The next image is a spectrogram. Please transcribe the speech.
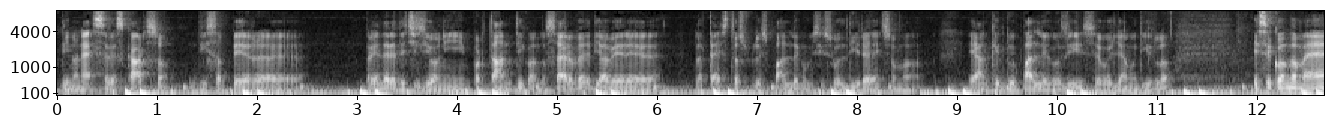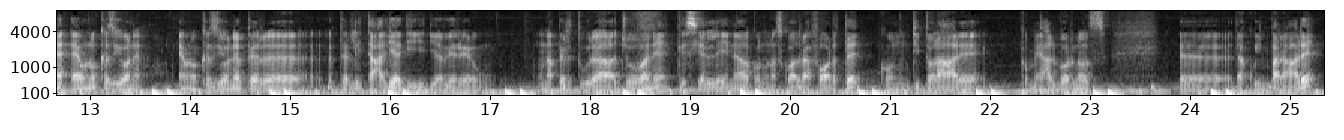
di non essere scarso, di saper eh, prendere decisioni importanti quando serve, di avere la testa sulle spalle, come si suol dire, insomma, e anche due palle così, se vogliamo dirlo. E secondo me è un'occasione, è un'occasione per, eh, per l'Italia di, di avere un, un'apertura giovane che si allena con una squadra forte, con un titolare come Albornoz eh, da cui imparare,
